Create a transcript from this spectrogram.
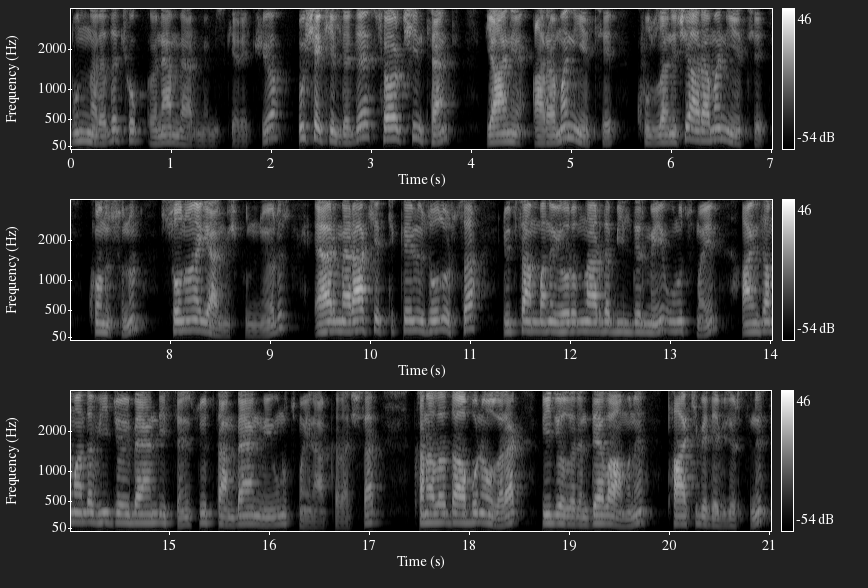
bunlara da çok önem vermemiz gerekiyor. Bu şekilde de search intent yani arama niyeti, kullanıcı arama niyeti konusunun sonuna gelmiş bulunuyoruz. Eğer merak ettikleriniz olursa lütfen bana yorumlarda bildirmeyi unutmayın. Aynı zamanda videoyu beğendiyseniz lütfen beğenmeyi unutmayın arkadaşlar. Kanala da abone olarak videoların devamını takip edebilirsiniz.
